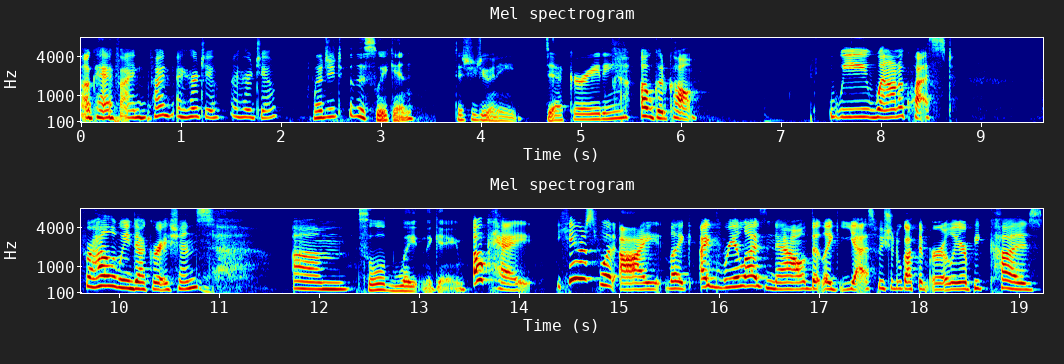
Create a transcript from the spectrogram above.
Okay, fine, fine. I heard you. I heard you. What did you do this weekend? Did you do any decorating? Oh, good call. We went on a quest for Halloween decorations. Um, It's a little late in the game. okay here's what i like i've realized now that like yes we should have got them earlier because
